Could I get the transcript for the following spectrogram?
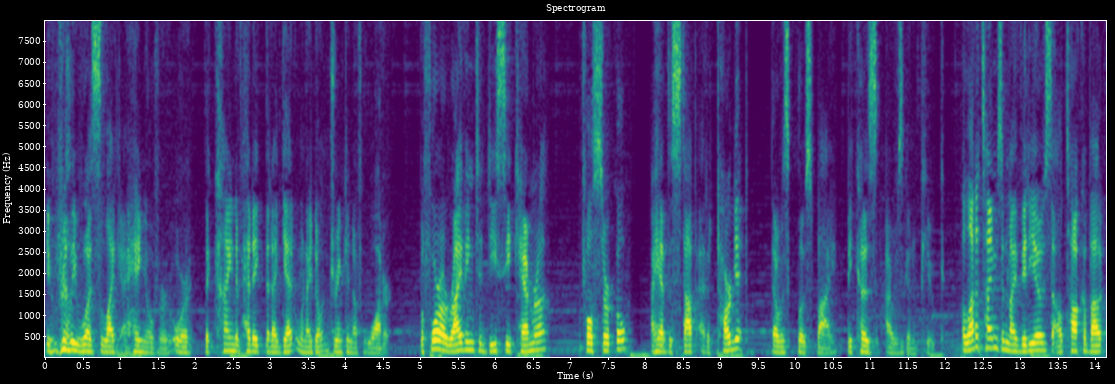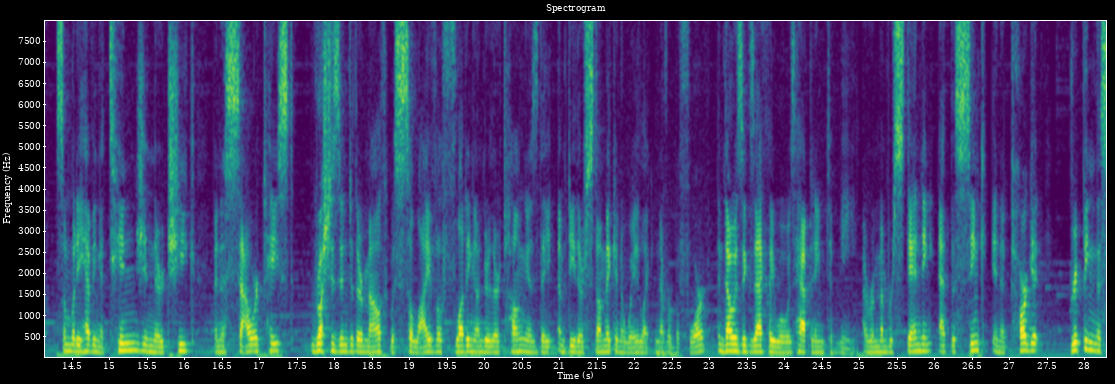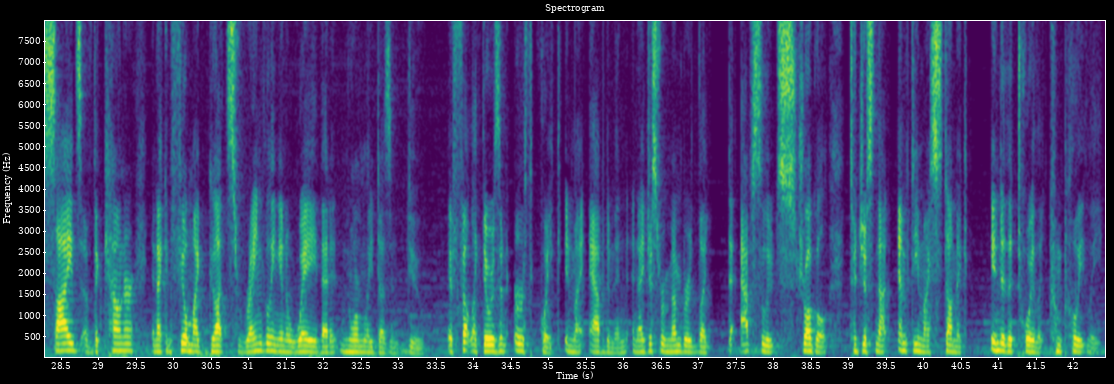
it really was like a hangover, or the kind of headache that I get when I don't drink enough water. Before arriving to DC Camera, full circle, I had to stop at a Target that was close by because I was gonna puke. A lot of times in my videos, I'll talk about somebody having a tinge in their cheek and a sour taste rushes into their mouth with saliva flooding under their tongue as they empty their stomach in a way like never before. And that was exactly what was happening to me. I remember standing at the sink in a Target gripping the sides of the counter, and I can feel my guts wrangling in a way that it normally doesn't do. It felt like there was an earthquake in my abdomen, and I just remembered like the absolute struggle to just not empty my stomach into the toilet completely.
